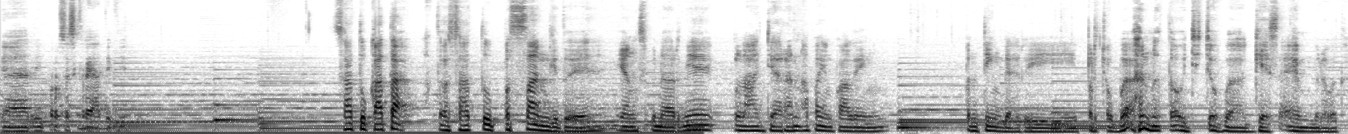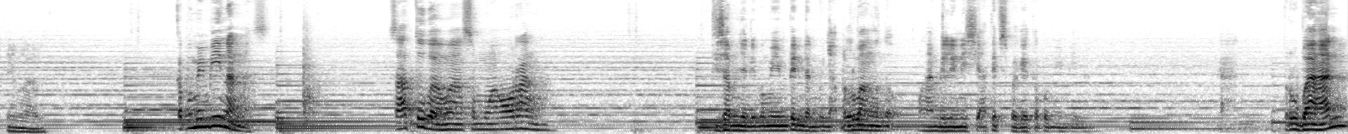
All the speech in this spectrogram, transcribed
dari proses kreatif itu. Satu kata atau satu pesan gitu ya, yang sebenarnya pelajaran apa yang paling penting dari percobaan atau uji coba GSM beberapa tahun yang lalu? Kepemimpinan, Mas. Satu bahwa semua orang bisa menjadi pemimpin dan punya peluang untuk mengambil inisiatif sebagai kepemimpinan. Perubahan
